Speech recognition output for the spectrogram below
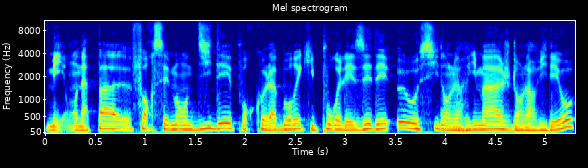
Mais on n'a pas forcément d'idées pour collaborer qui pourraient les aider eux aussi dans leur image, dans leurs vidéos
